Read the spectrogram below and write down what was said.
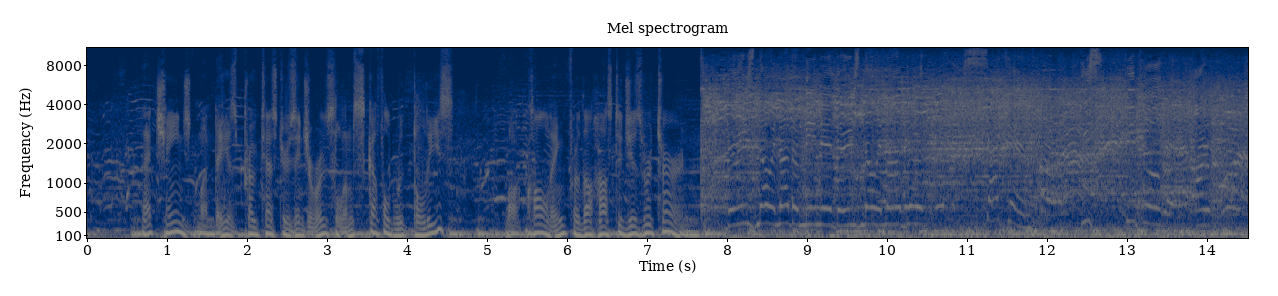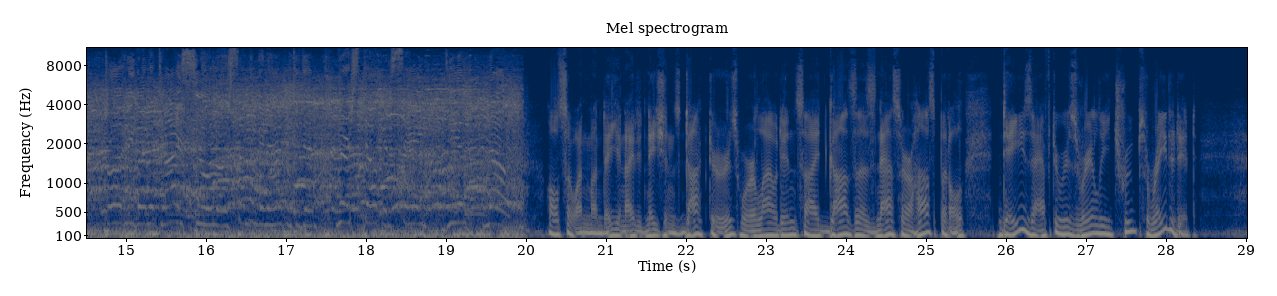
That changed Monday as protesters in Jerusalem scuffled with police while calling for the hostages' return. Also on Monday, United Nations doctors were allowed inside Gaza's Nasser hospital days after Israeli troops raided it.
